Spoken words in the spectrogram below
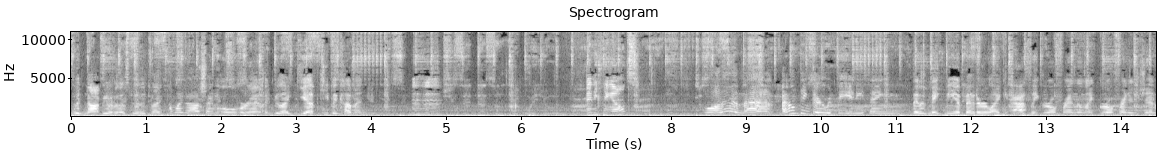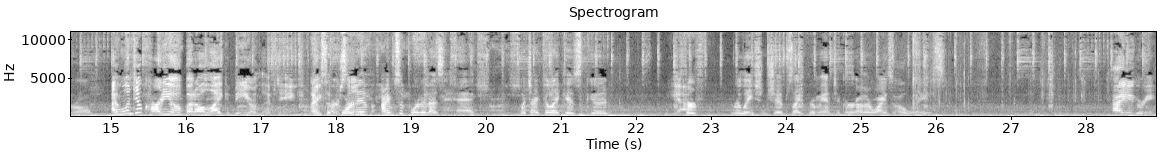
would not be one of those people who'd be like, "Oh my gosh, I'm over it." I'd be like, "Yep, keep it coming." Mm-hmm. Anything else? Well, other than that, I don't think there would be anything that would make me a better like athlete girlfriend than like girlfriend in general. I won't do cardio, but I'll like be your lifting. I'm like, person. supportive. I'm supportive as heck, which I feel like is good Yeah. for relationships, like romantic or otherwise, always. I agree.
